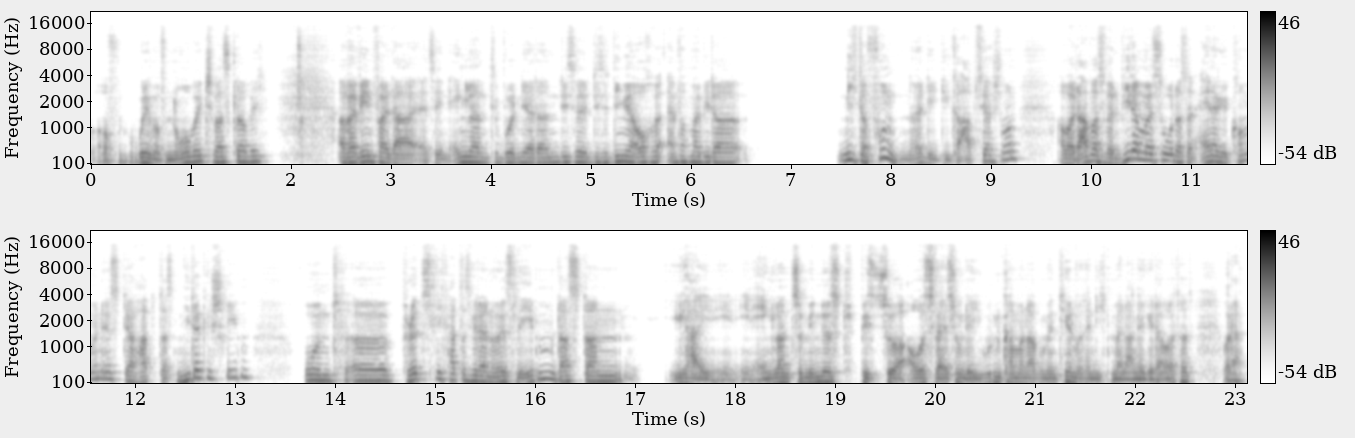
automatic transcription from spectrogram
of, William of Norwich war es, glaube ich. Aber auf jeden Fall da, also in England wurden ja dann diese, diese Dinge auch einfach mal wieder nicht erfunden, ne? die, die gab's ja schon. Aber da war es wieder mal so, dass dann einer gekommen ist, der hat das niedergeschrieben und äh, plötzlich hat das wieder ein neues Leben, das dann ja, in, in England zumindest bis zur Ausweisung der Juden kann man argumentieren, was ja nicht mehr lange gedauert hat, oder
